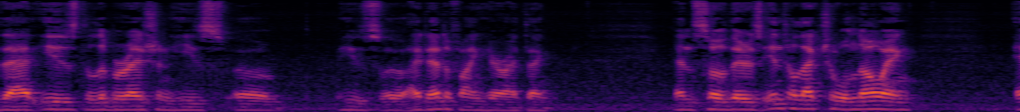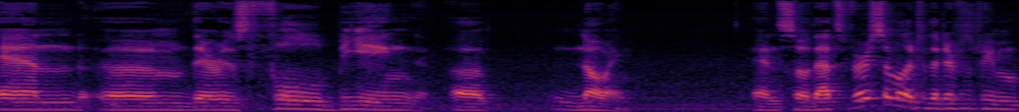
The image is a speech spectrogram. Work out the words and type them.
that is the liberation he's, uh, he's uh, identifying here, I think. And so there's intellectual knowing, and um, there is full being uh, knowing. And so that's very similar to the difference between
